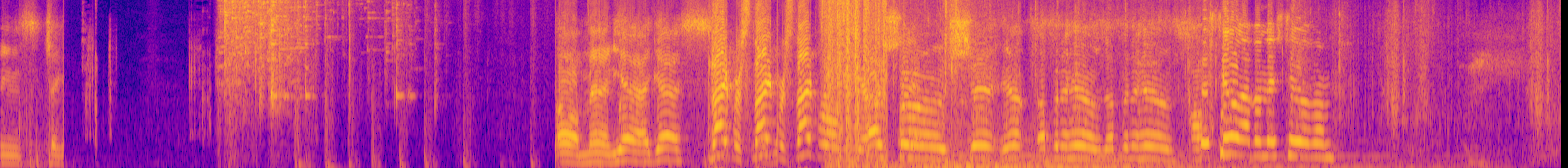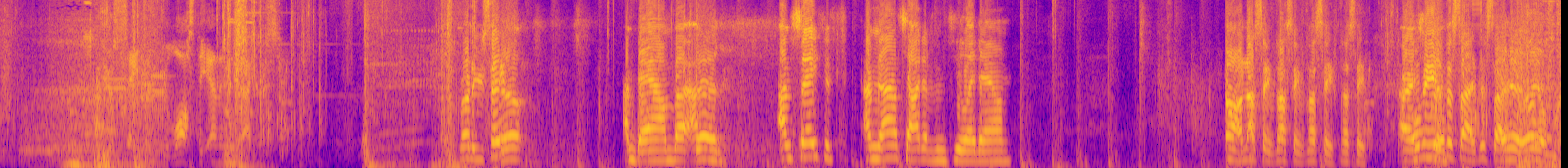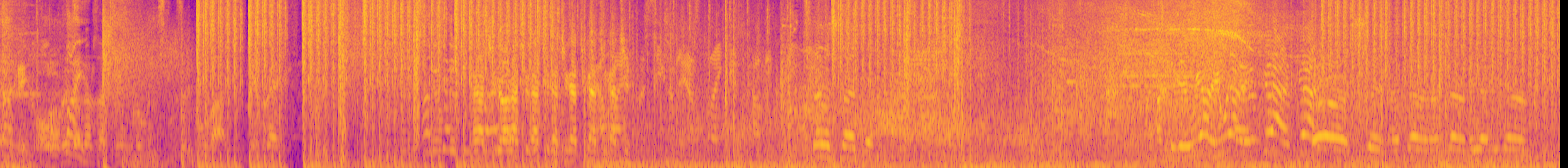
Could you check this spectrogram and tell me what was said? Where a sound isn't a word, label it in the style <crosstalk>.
Please check it. Oh man, yeah, I guess. Sniper, sniper, sniper over here. Oh shit. oh shit, yep, up in the hills, up in the hills. There's two of them. There's two of them. You're safe. You lost the enemy trackers. Runner, you safe? Yep, I'm down, but I'm, dead. I'm safe if I'm outside of him if you lay down. Oh, not safe, not safe, not safe, not safe. All right, over here, this side, this side. Right here, right here. All prisoners are being released from the gulag. Get ready. Got you, got you, got you, got you, got you, got you, got you. Allied precision airstrike incoming. Another sniper. Okay, we got it, we got it, we got it, we got it. Oh shit, I'm down, I'm down, they got me down.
